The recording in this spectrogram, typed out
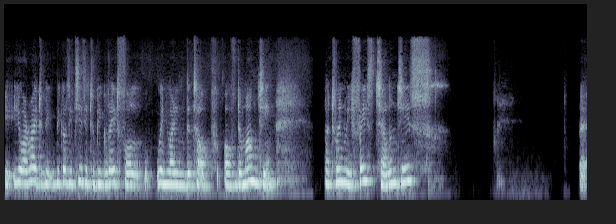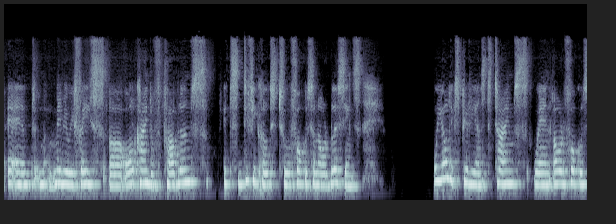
you are right because it's easy to be grateful when you are in the top of the mountain. But when we face challenges and maybe we face uh, all kind of problems it's difficult to focus on our blessings we all experienced times when our focus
